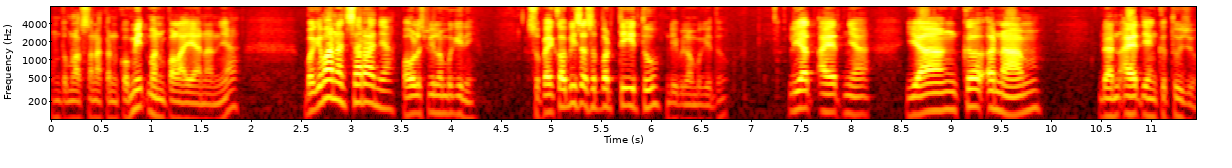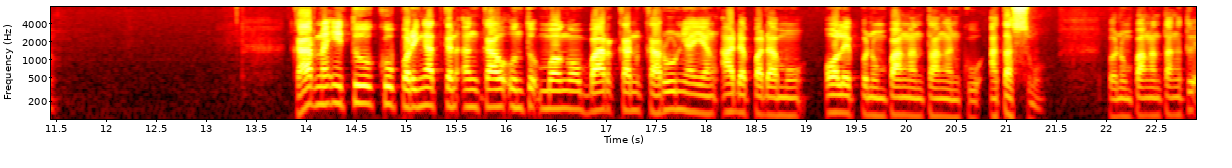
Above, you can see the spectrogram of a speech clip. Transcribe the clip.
untuk melaksanakan komitmen pelayanannya. Bagaimana caranya? Paulus bilang begini. Supaya kau bisa seperti itu, dia bilang begitu. Lihat ayatnya yang keenam dan ayat yang ketujuh. Karena itu ku peringatkan engkau untuk mengobarkan karunia yang ada padamu oleh penumpangan tanganku atasmu penumpangan tangan itu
